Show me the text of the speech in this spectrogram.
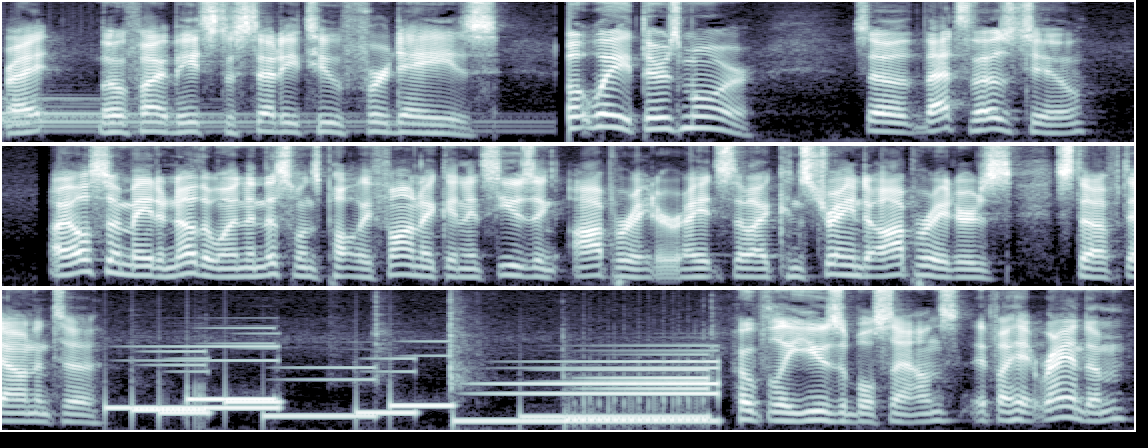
Right? Lo-fi beats to study to for days. But wait, there's more. So that's those two. I also made another one, and this one's polyphonic, and it's using operator, right? So I constrained operators stuff down into hopefully usable sounds. If I hit random,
